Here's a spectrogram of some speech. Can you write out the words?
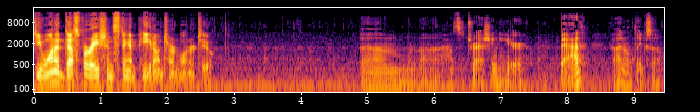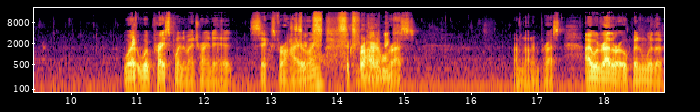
Do you want a desperation stampede on turn one or two? um, what about, how's the trashing here? Bad? I don't think so. What what price point am I trying to hit? Six for a hireling? Six, six for I'm a not hireling. impressed. I'm not impressed. I would rather open with a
